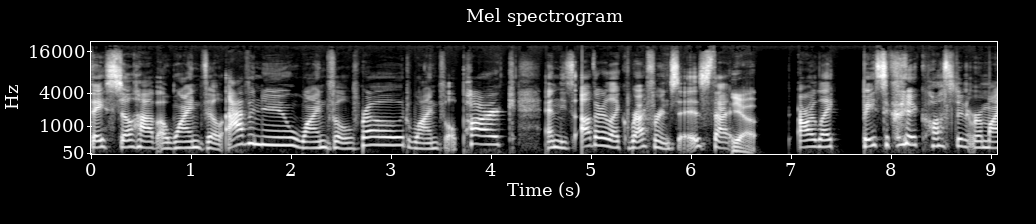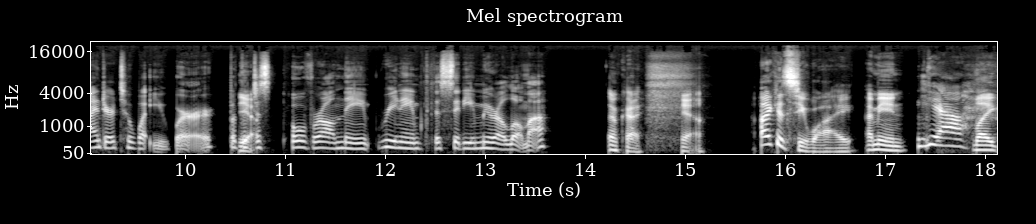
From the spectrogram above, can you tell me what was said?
they still have a Wineville Avenue, Wineville Road, Wineville Park, and these other like references that Yeah. are like basically a constant reminder to what you were. But they Yeah. just overall name renamed the city Mira Loma. Okay. Yeah. I could see why. I mean, Yeah. like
